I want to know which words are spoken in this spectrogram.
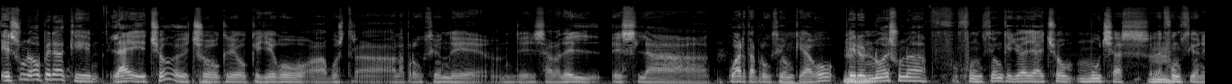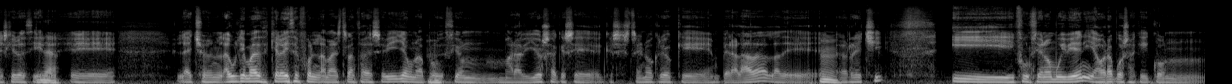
es una ópera que la he hecho, he hecho, creo que llego a vuestra a la producción de, de Sabadell, es la cuarta producción que hago, pero no es una fu- función que yo haya hecho muchas eh, Mm. funciones, quiero decir. Eh, la, he hecho en- la última vez que la hice fue en La Maestranza de Sevilla, una producción maravillosa que se, que se estrenó creo que en Peralada, la de Mm. Y funcionó muy bien y ahora pues aquí con,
